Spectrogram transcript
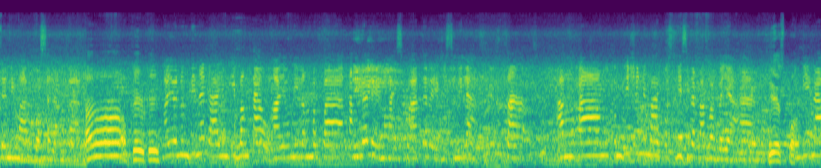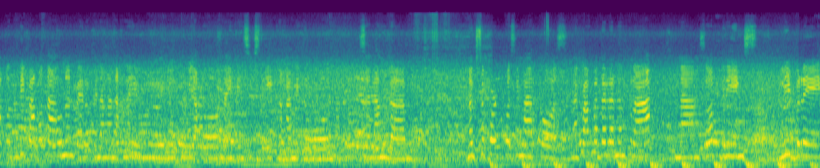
dyan ni Marcos sa langgam. Ah, okay, okay. Ngayon nung dinala, yung ibang tao, ayaw nilang magpatanggal eh, mga squatter eh, gusto nila. Sa, ang ang condition ni Marcos, di sila pababayaan. Yes po. Hindi na ako, hindi pa ako tao nun, pero pinanganak na yung, yung kuya ko, 1968 na kami doon sa Langgam. Nag-support po si Marcos. Nagpapadala ng truck, ng soft drinks, libre.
